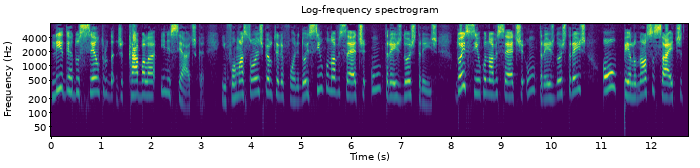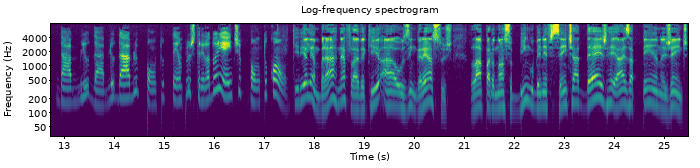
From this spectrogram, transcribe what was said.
líder do Centro de Cábala Iniciática. Informações pelo telefone 2597-1323, 2597-1323 ou pelo nosso site www.temploestreladooriente.com. Queria lembrar, né, Flávia, que ah, os ingressos lá para o nosso bingo beneficente a 10 reais apenas, gente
